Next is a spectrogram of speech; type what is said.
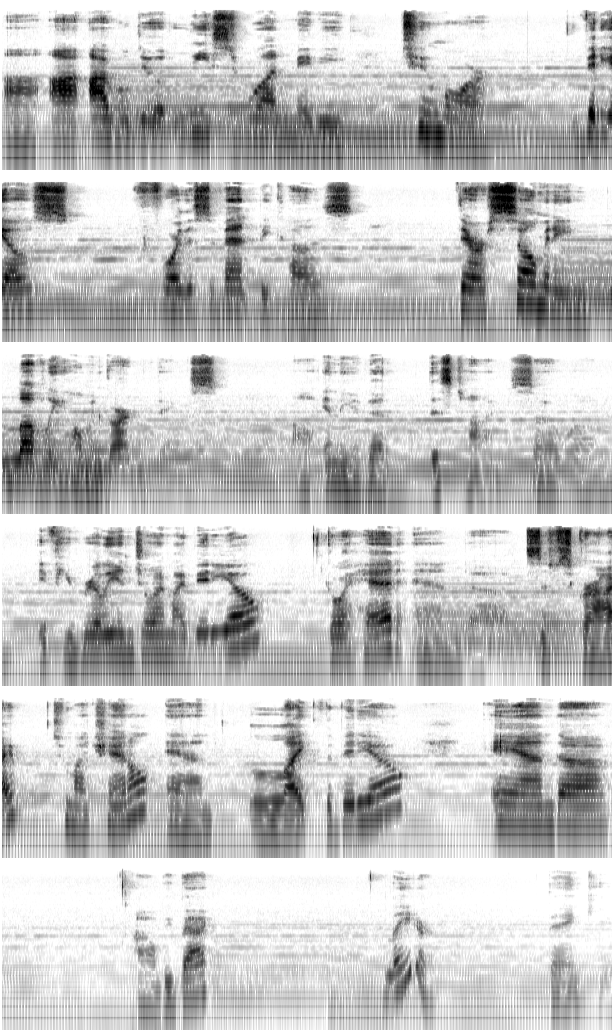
Uh, I, I, will do at least one, maybe two more videos for this event because there are so many lovely home and garden things uh, in the event this time. So um, if you really enjoy my video, go ahead and uh, subscribe to my channel and like the video, and uh, I'll be back later. Thank you.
